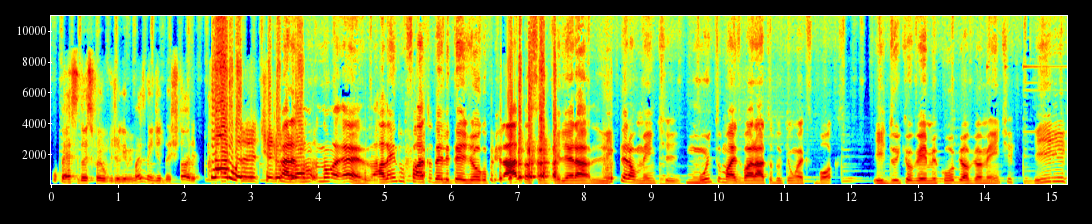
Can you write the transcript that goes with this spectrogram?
o PS2 foi o videogame mais vendido da história? Claro, ele tinha jogo Cara, pirata. não, não- é, além do fato dele ter jogo pirata, assim, ele era literalmente muito mais barato do que um Xbox e do que o GameCube, obviamente. E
